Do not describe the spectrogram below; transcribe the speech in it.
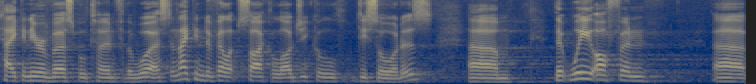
take an irreversible turn for the worst and they can develop psychological disorders um, that we often uh,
